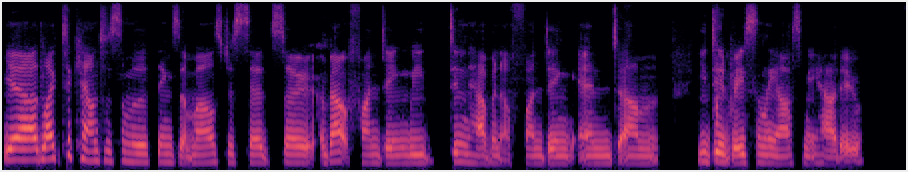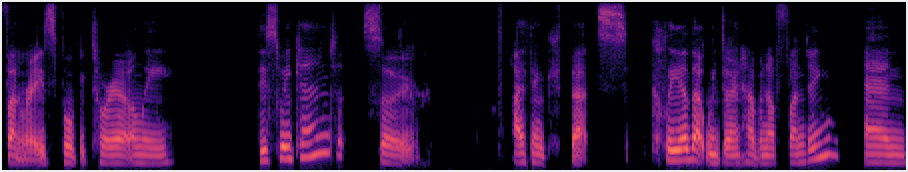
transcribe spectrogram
Yeah, I'd like to counter some of the things that Miles just said. So about funding, we didn't have enough funding and um, you did recently ask me how to fundraise for Victoria only this weekend. So I think that's clear that we don't have enough funding. And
